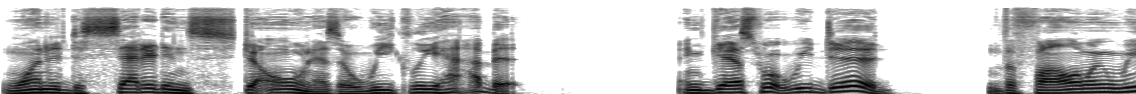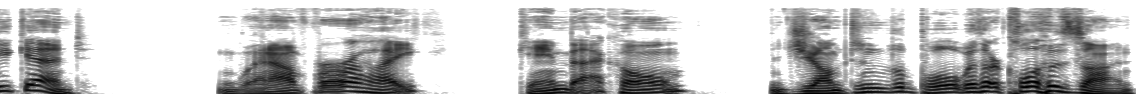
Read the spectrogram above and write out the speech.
wanted to set it in stone as a weekly habit. And guess what we did? The following weekend. Went out for a hike, came back home, jumped into the pool with her clothes on.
